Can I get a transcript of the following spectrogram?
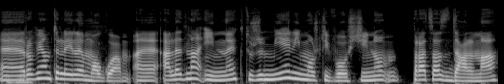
E, Robiłam tyle, ile mogłam, e, ale dla innych, którzy mieli możliwości, no praca zdalna,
